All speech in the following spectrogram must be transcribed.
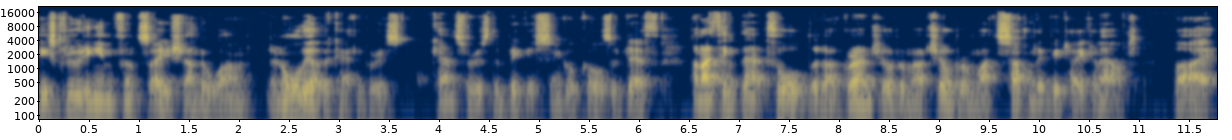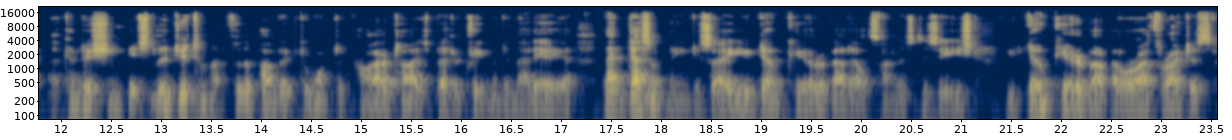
excluding infants aged under one, and all the other categories. Cancer is the biggest single cause of death. And I think that thought that our grandchildren, our children might suddenly be taken out by a condition, it's legitimate for the public to want to prioritise better treatment in that area. That doesn't mean to say you don't care about Alzheimer's disease, you don't care about arthritis.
